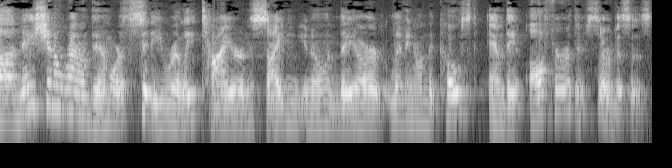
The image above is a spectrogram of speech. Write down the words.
A nation around them, or a city really, Tyre and Sidon, you know, and they are living on the coast and they offer their services.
